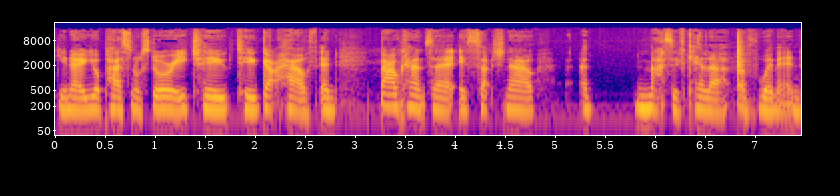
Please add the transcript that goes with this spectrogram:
you know your personal story to to gut health and bowel cancer is such now a massive killer of women.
